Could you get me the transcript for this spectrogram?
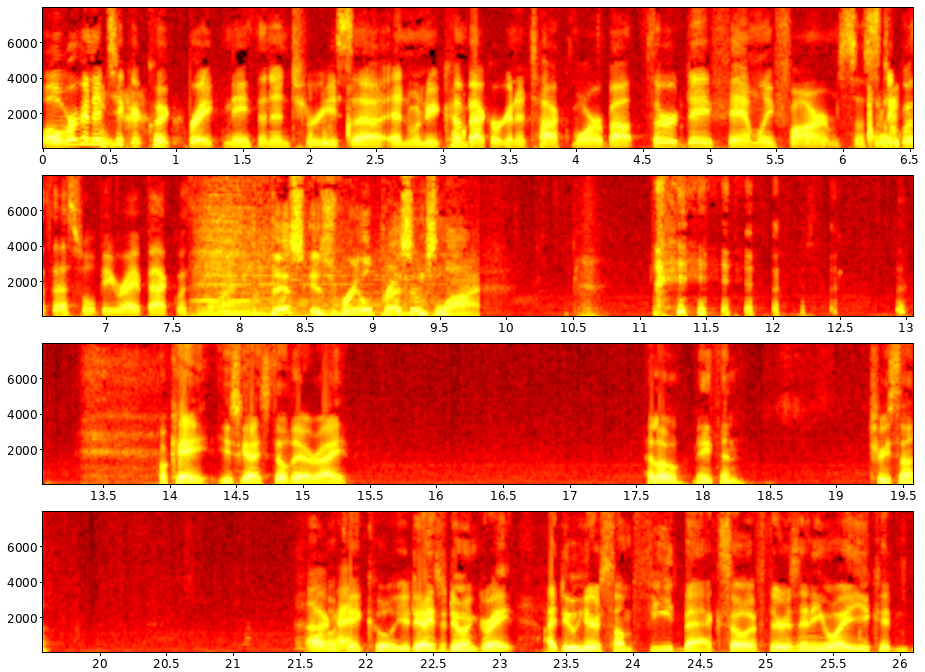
Well, we're going to take a quick break, Nathan and Theresa, and when we come back, we're going to talk more about Third Day Family Farms. So stick with us. We'll be right back with more. This is Real Presence Live. Okay, you guys still there, right? Hello, Nathan, Theresa. Okay. Okay, cool. You guys are doing great. I do hear some feedback, so if there's any way you could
